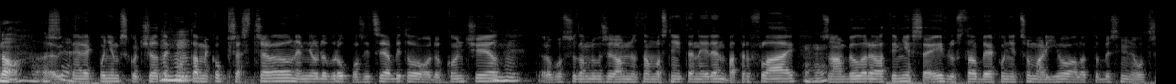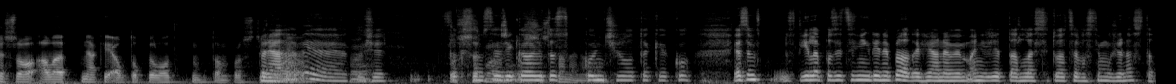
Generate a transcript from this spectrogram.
No, eh, jasně. ten, jak po něm skočil, tak Mhm. on tam jako přestřelil, neměl dobrou pozici, aby to dokončil. Mhm. Robot se tam dobře dal, měl tam vlastně i ten jeden butterfly, Mhm. co nám byl relativně safe, dostal by jako něco malého, ale to by s ním neotřeslo, ale nějaký autopilot tam prostě Právě, jakože To tak jsem se- si no, říkala, to že to stane, no. skončilo tak jako... Já jsem v- v téhle pozici nikdy nebyla, takže já nevím ani, že tahle situace vlastně může nastat.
